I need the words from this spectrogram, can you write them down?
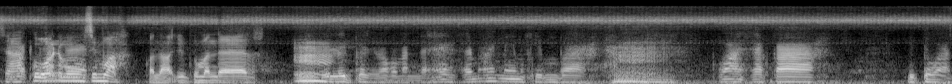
Sa kuha na mong simba. Kana yun, Commander. Hmm. Ulit ko sila commander. Sa mga may simba. Kuwasa ka. Bituan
